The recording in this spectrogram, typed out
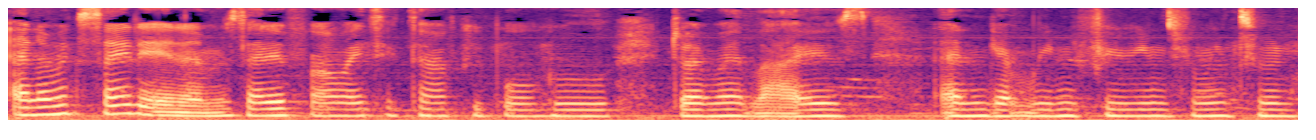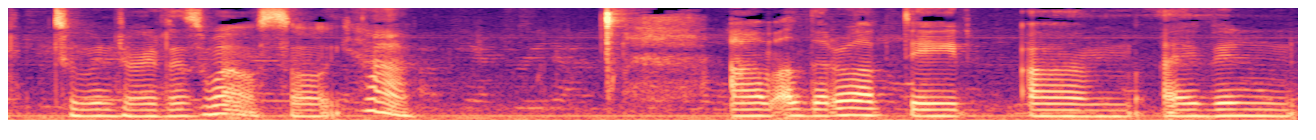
and I'm excited. I'm excited for all my TikTok people who join my lives and get reading free readings for me to to enjoy it as well. So yeah. Um, a little update. Um, I've been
